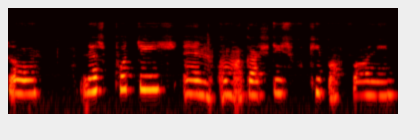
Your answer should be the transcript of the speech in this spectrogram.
So Let's put these in. Oh my gosh, these keep on falling.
